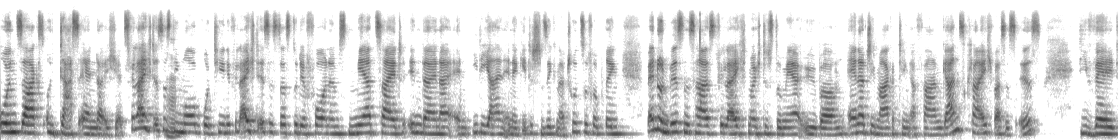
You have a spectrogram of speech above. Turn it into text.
und sagst, und das ändere ich jetzt. Vielleicht ist es die Morgenroutine, vielleicht ist es, dass du dir vornimmst, mehr Zeit in deiner idealen energetischen Signatur zu verbringen. Wenn du ein Business hast, vielleicht möchtest du mehr über Energy Marketing erfahren, ganz gleich, was es ist die Welt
